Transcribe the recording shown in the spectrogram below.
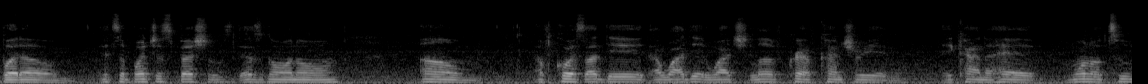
But um, it's a bunch of specials that's going on. Um, of course, I did. I, I did watch Lovecraft Country, and it kind of had one or two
